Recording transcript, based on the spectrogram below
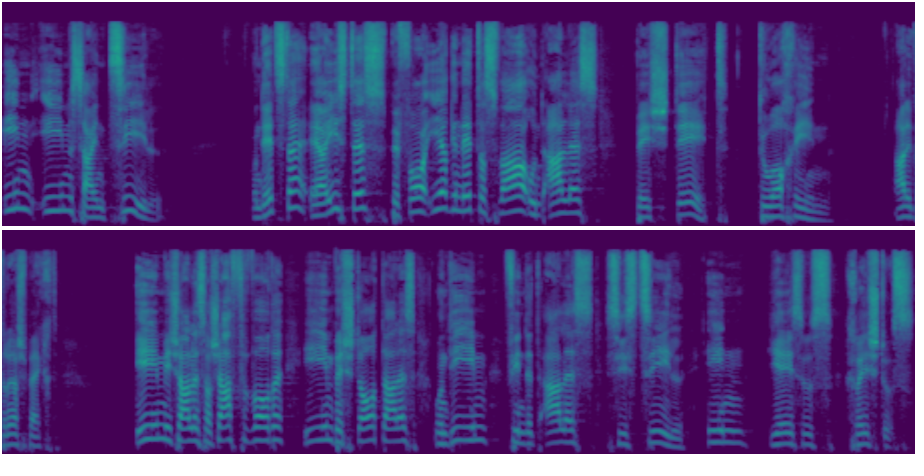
in ihm sein Ziel. Und jetzt, er ist es, bevor irgendetwas war und alles besteht durch ihn. Alle drei Aspekte. Ihm ist alles erschaffen worden, in ihm besteht alles und in ihm findet alles sein Ziel, in Jesus Christus.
